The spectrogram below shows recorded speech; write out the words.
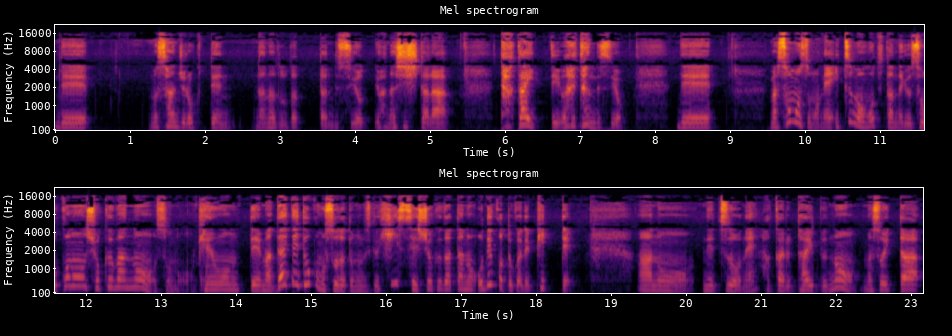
で、まあ、36.7度だったんですよっていう話したら、高いって言われたんですよ。で、まあそもそもね、いつも思ってたんだけど、そこの職場のその検温って、まあ大体どこもそうだと思うんですけど、非接触型のおでことかでピッて、あの、熱をね、測るタイプの、まあそういった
